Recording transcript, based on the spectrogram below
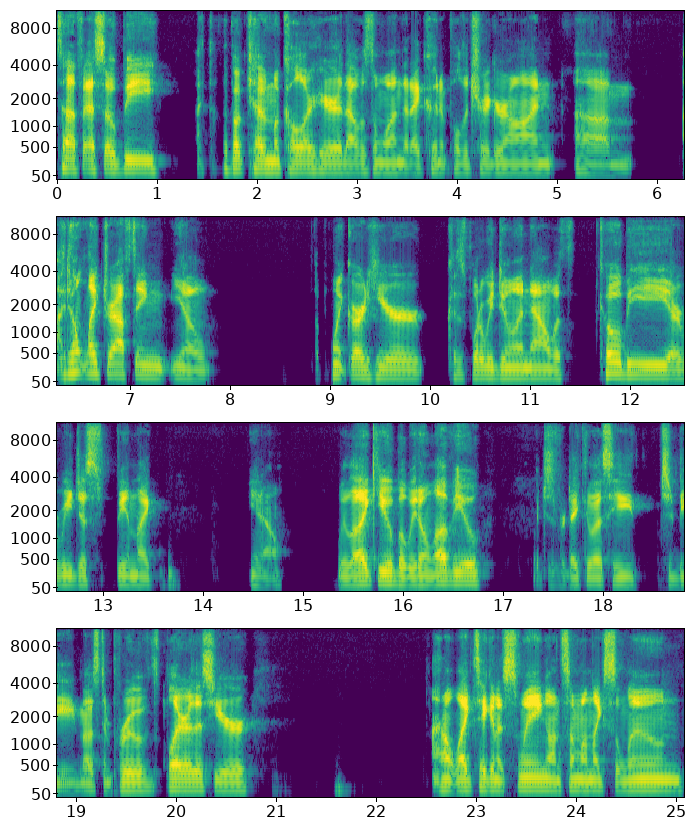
tough SOB. I thought about Kevin McCullar here. That was the one that I couldn't pull the trigger on. Um, I don't like drafting, you know, a point guard here because what are we doing now with Coby? Are we just being like, you know, we like you, but we don't love you, which is ridiculous. He should be most improved player this year. I don't like taking a swing on someone like Salaun.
